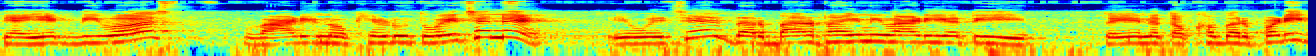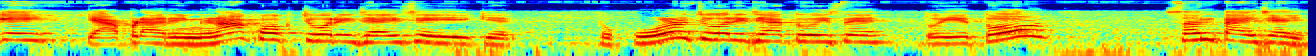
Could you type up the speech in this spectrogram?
ત્યાં એક દિવસ વાડીનો ખેડૂત હોય છે ને, એ હોય છે દરબારભાઈની વાડી હતી. તો એને તો ખબર પડી ગઈ કે આપણા રીંગણા કોક ચોરી જાય છે એ કે તો કોણ ચોરી જતું હશે તો એ તો સંતાઈ જાય.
